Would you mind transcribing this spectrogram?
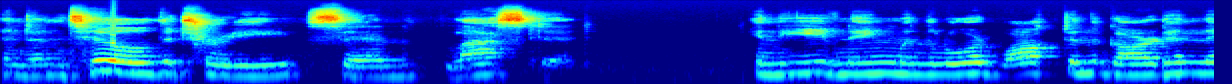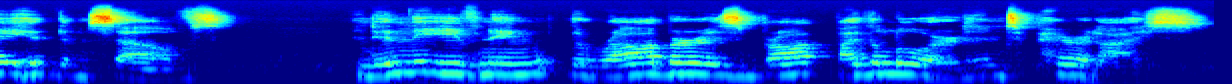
and until the tree sin lasted. In the evening, when the Lord walked in the garden, they hid themselves and in the evening the robber is brought by the Lord into paradise.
